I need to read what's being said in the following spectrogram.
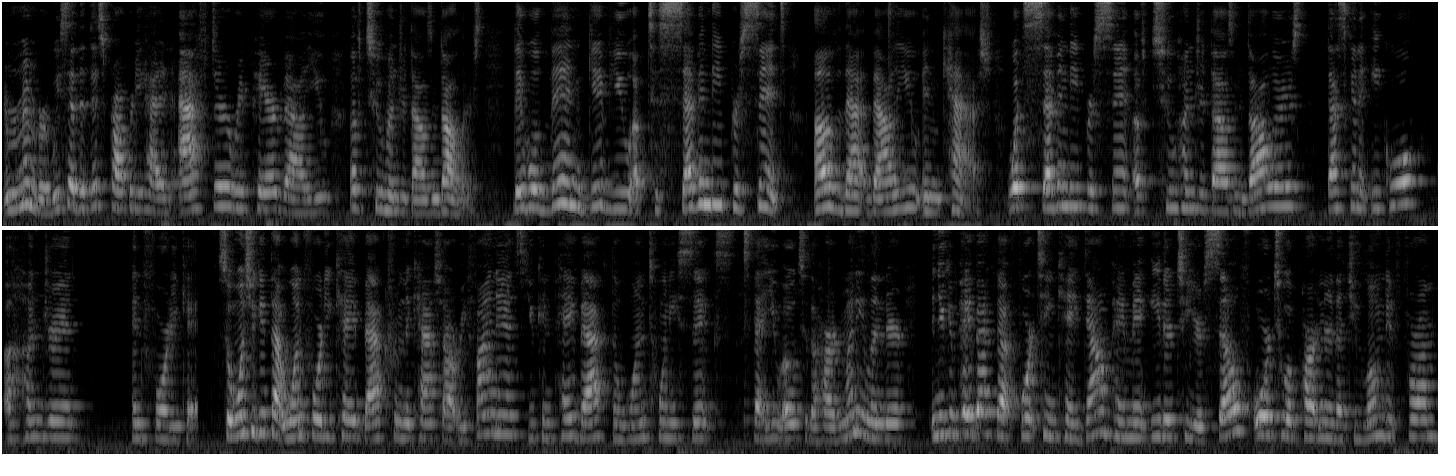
And remember, we said that this property had an after repair value of $200,000. They will then give you up to 70% of that value in cash. What's 70% of $200,000? That's going to equal 140K. So once you get that 140K back from the cash out refinance, you can pay back the 126 that you owe to the hard money lender and you can pay back that 14K down payment either to yourself or to a partner that you loaned it from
